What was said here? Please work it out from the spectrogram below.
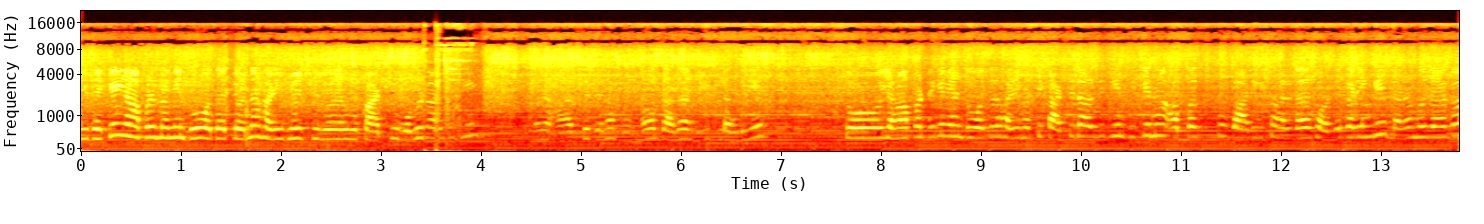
ये देखिए यहाँ पर मैंने दो अदर जो है ना, हरी मिर्च जो है वो काट के वो भी डाल दी थी मेरे हाथ से जो है बहुत ज़्यादा हीट लग रही है। तो यहाँ पर देखिए, मैंने दो अदर हरी मिर्ची काट के डाल दी थी। ठीक है ना? अब बस इसको बारीक सा, हल्का सौदे करेंगे, नरम हो जाएगा।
